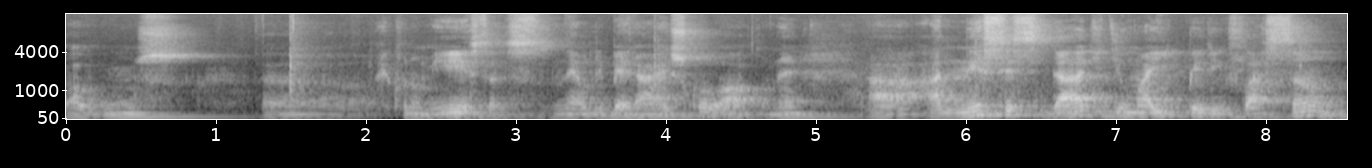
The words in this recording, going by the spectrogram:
alguns uh, economistas neoliberais colocam. Né? A, a necessidade de uma hiperinflação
